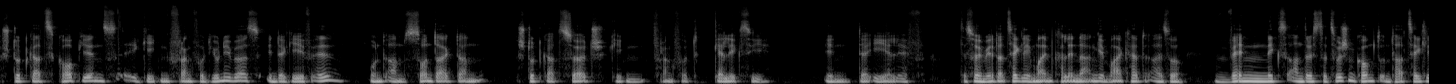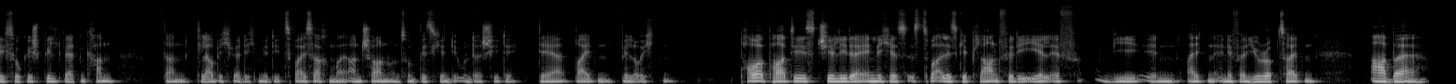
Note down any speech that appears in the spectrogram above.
Stuttgart Scorpions gegen Frankfurt Universe in der GFL und am Sonntag dann Stuttgart Search gegen Frankfurt Galaxy in der ELF. Das habe ich mir tatsächlich mal im Kalender angemarkert. Also, wenn nichts anderes dazwischen kommt und tatsächlich so gespielt werden kann, dann glaube ich, werde ich mir die zwei Sachen mal anschauen und so ein bisschen die Unterschiede der beiden beleuchten. Powerpartys, Cheerleader, ähnliches ist zwar alles geplant für die ELF wie in alten NFL Europe Zeiten, aber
